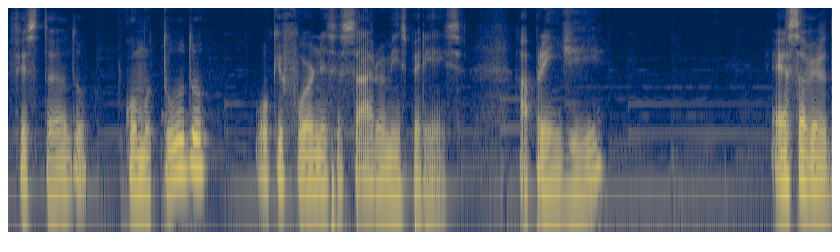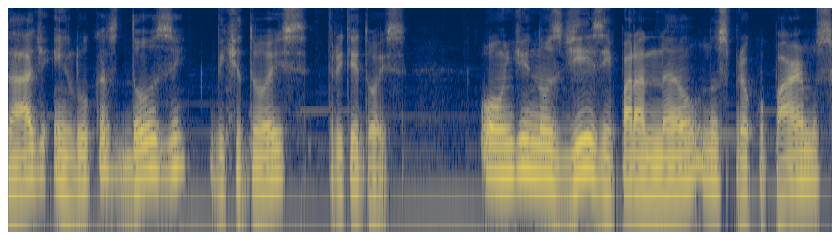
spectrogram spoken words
festando como tudo o que for necessário à minha experiência. Aprendi essa verdade em Lucas 12, 22, 32, onde nos dizem para não nos preocuparmos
